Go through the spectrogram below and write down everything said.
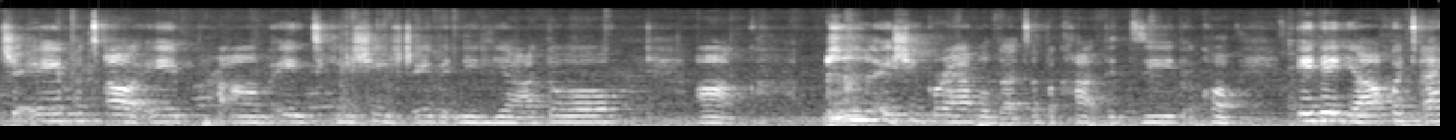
che e pat a e um e tiki shift e bit nilia do a Asian gravel that's a bakat that zid ako ede ya pat a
